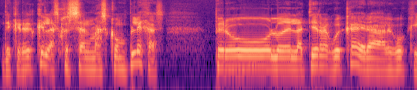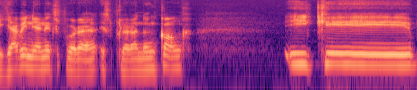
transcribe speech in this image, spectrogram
de querer que las cosas sean más complejas. Pero lo de la Tierra Hueca era algo que ya venían explora- explorando en Kong y que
